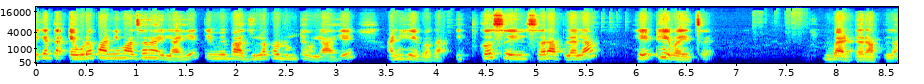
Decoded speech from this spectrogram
ठीक आहे तर एवढं पाणी माझं राहिलं आहे ते मी बाजूला काढून ठेवलं आहे. आणि हे बघा इतकं सैलसर आपल्याला हे ठेवायचंय. बॅटर आपला.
